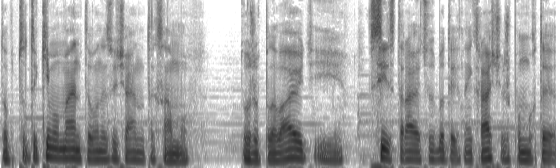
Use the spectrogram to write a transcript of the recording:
Тобто такі моменти вони, звичайно, так само дуже впливають, і всі стараються збити їх найкраще, щоб допомогти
